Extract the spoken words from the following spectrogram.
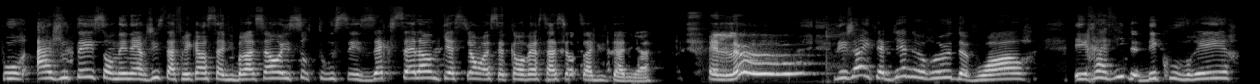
pour ajouter son énergie, sa fréquence, sa vibration et surtout ses excellentes questions à cette conversation. Salut Tania. Hello! Les gens étaient bien heureux de voir et ravis de découvrir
